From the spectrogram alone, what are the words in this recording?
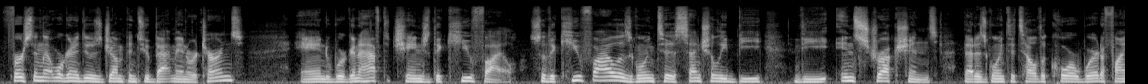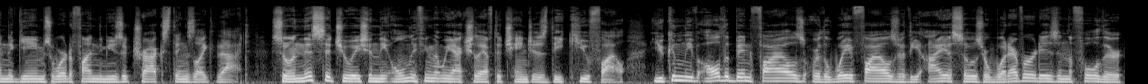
First thing that we're going to do is jump into Batman Returns and we're going to have to change the cue file. So the cue file is going to essentially be the instructions that is going to tell the core where to find the games, where to find the music tracks, things like that. So in this situation, the only thing that we actually have to change is the cue file. You can leave all the bin files or the WAV files or the ISOs or whatever it is in the folder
